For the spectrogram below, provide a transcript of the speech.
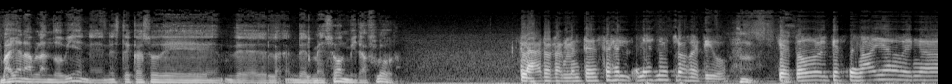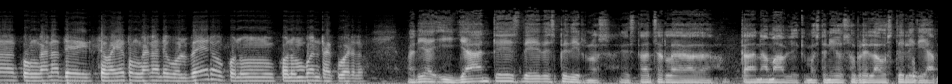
vayan hablando bien, en este caso de, del mesón Miraflor. Claro, realmente ese es, el, es nuestro objetivo, hmm. que todo el que se vaya venga con ganas de se vaya con ganas de volver o con un, con un buen recuerdo. María, y ya antes de despedirnos, esta charla tan amable que hemos tenido sobre la hostelería,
